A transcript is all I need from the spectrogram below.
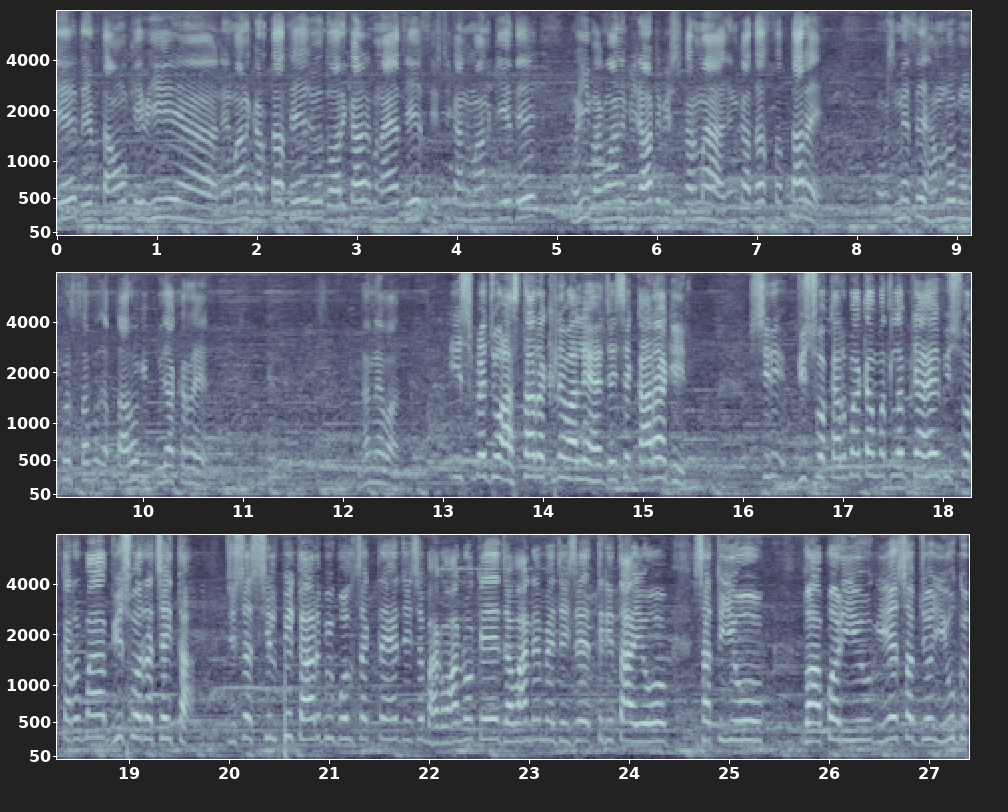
ये देवताओं के भी निर्माण करता थे, जो द्वारिका बनाए थे, सृष्टि का निर्माण किए थे वही भगवान विराट विश्वकर्मा है, जिनका दस अवतार है, उसमें से हम लोग उनको सब अवतारों की पूजा कर रहे हैं। धन्यवाद। इसमें जो आस्था रखने वाले हैं, जैसे कारागिर, श्री विश्वकर्मा का मतलब क्या है? विश्वकर्मा विश्व रचयिता, जिसे शिल्पीकार भी बोल सकते हैं, जैसे भगवानों के ज़माने में जैसे त्रिता युग सतयुग द्वापर युग ये सब जो युग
